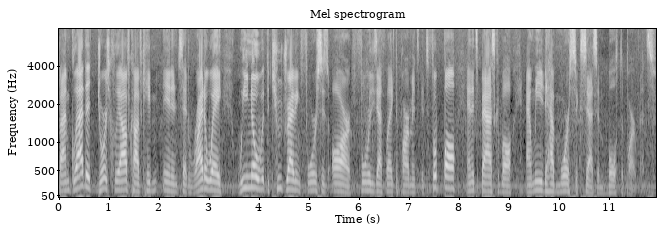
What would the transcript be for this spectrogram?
But I'm glad that George Kliavkoff came in and said right away, we know what the two driving forces are for these athletic departments. It's football and it's basketball, and we need to have more success in both departments.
